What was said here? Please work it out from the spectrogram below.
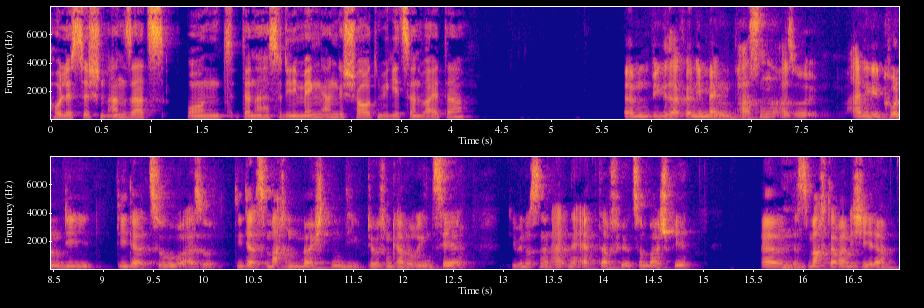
holistischen Ansatz. Und dann hast du dir die Mengen angeschaut und wie geht's dann weiter? Ähm, wie gesagt, wenn die Mengen passen, also einige Kunden, die, die dazu, also die das machen möchten, die dürfen Kalorien zählen. Die benutzen dann halt eine App dafür zum Beispiel. Äh, mhm. Das macht aber nicht jeder.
